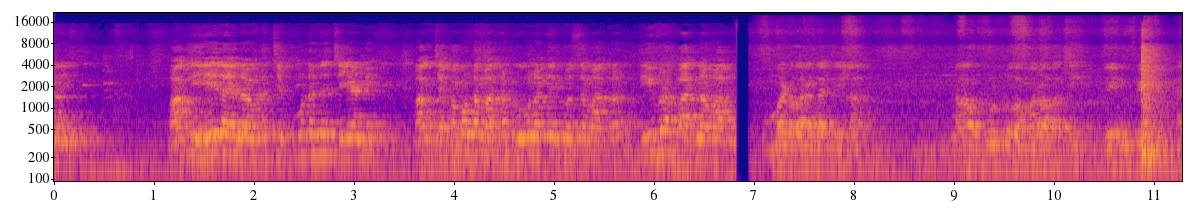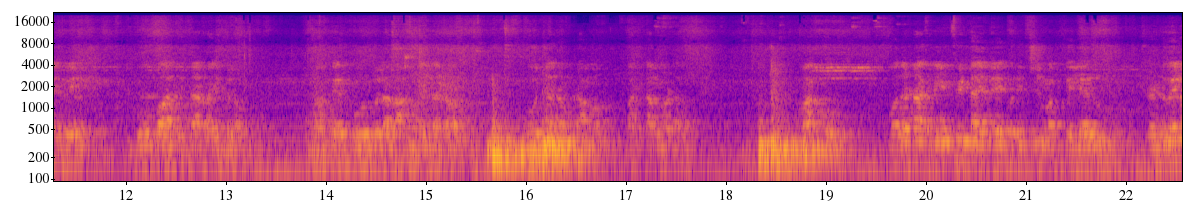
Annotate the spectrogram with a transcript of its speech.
అని మాకు ఏదైనా కూడా చెప్పుకుంటేనే చేయండి. మాకు చెప్పకుండా మాత్రం భూముల మీదకి వస్తే మాత్రం తీవ్ర పరిణామాలు. ఉమ్మడి వరంగల్ జిల్లా Nagpur to Amaravati greenfield highway భూబాధిత రైతులం. నా పేరు బూరుగుల రామచంద్రరావు పూజారం గ్రామం పర్కాల్ మండలం. మాకు మొదట గ్రీన్ ఫీల్డ్ హైవే గురించి మాకు తెలియదు. రెండు వేల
